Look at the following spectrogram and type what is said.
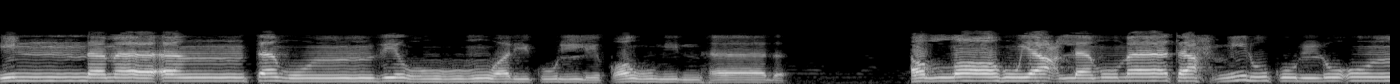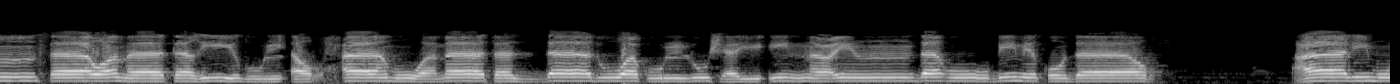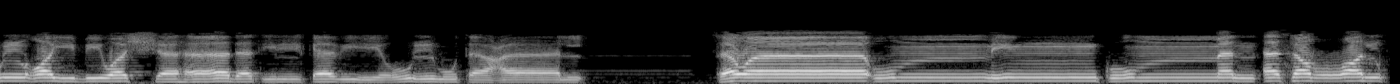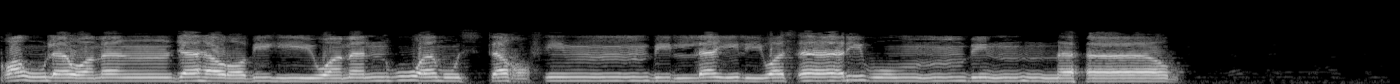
إِنَّمَا أَنتَ مُنذِرٌ وَلِكُلِّ قَوْمٍ هَادٍ اللَّهُ يَعْلَمُ مَا تَحْمِلُ كُلُّ أُنثَىٰ وَمَا تَغِيضُ الْأَرْحَامُ وَمَا تَزْدَادُ وَكُلُّ شَيْءٍ عِندَهُ بِمِقْدَارٍ عالم الغيب والشهادة الكبير المتعال. سواء منكم مَنْ أَسَرَّ الْقَوْلَ وَمَنْ جَهَرَ بِهِ وَمَنْ هُوَ مُسْتَخْفٍ بِاللَّيْلِ وَسَارِبٌ بِالنَّهَارِ.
